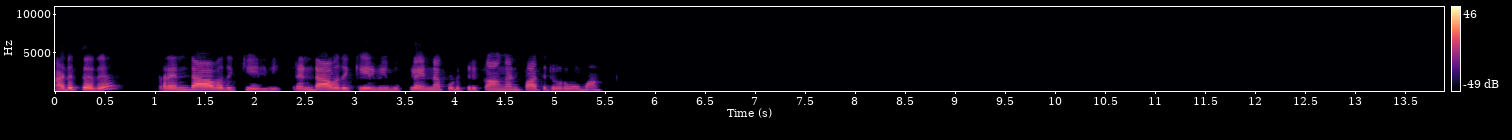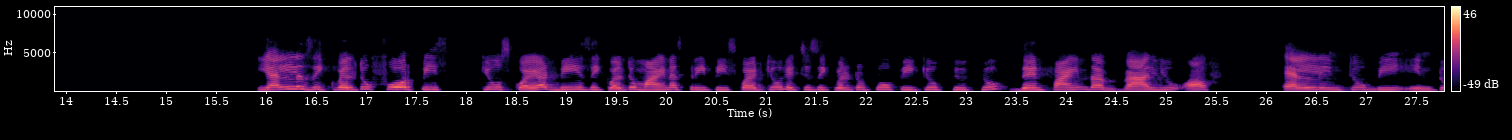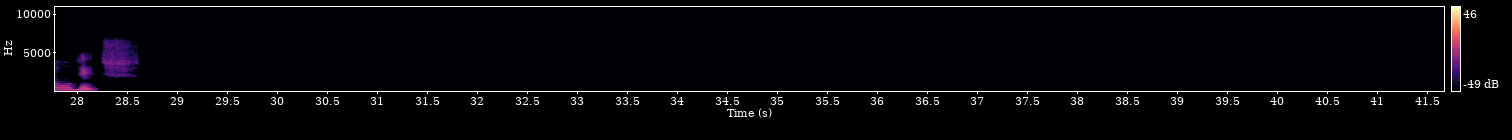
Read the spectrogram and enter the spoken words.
அடுத்தது ரெண்டாவது கேள்வி ரெண்டாவது கேள்வி புக்ல என்ன கொடுத்திருக்காங்கன்னு பார்த்துட்டு வருவோமா L is equal to 4p q squared, B is equal to minus 3p squared q, H is equal to 2p cube q cube. Then find the value of L into B into H.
